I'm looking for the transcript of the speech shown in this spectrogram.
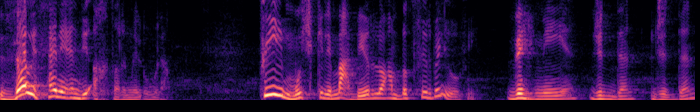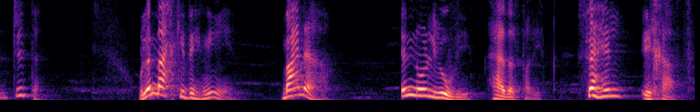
الزاوية الثانية عندي أخطر من الأولى. في مشكلة مع بيرلو عم بتصير باليوفي. ذهنية جدا جدا جدا. ولما أحكي ذهنية معناها أنه اليوفي هذا الفريق سهل يخاف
